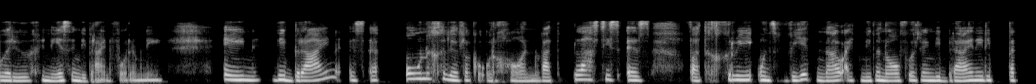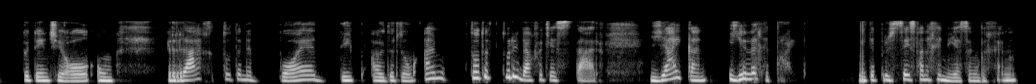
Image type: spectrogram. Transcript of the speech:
oor hoe genesing die brein vorm nie. En die brein is 'n ongelooflike orgaan wat plasties is, wat groei. Ons weet nou uit nuwe navorsing die brein het die potensiaal om reg tot in 'n baie diep ouderdom, tot tot die dag wat jy sterf. Jy kan enige tyd met 'n proses van genesing begin.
